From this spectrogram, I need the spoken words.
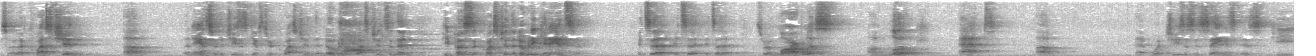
so a question, um, an answer that Jesus gives to a question that nobody questions, and then he poses a question that nobody can answer. It's a, it's a, it's a sort of marvelous um, look at, um, at what Jesus is saying as, as he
